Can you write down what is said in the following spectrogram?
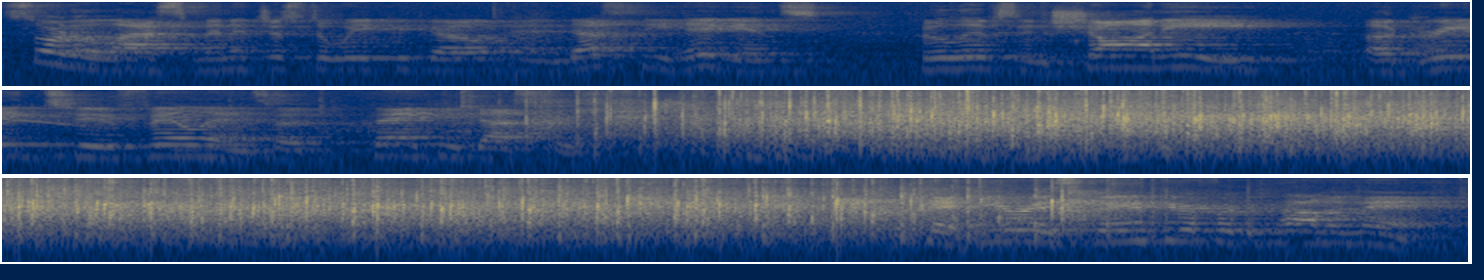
sort of the last minute just a week ago, and Dusty Higgins, who lives in Shawnee, agreed to fill in. So thank you, Dusty. stand here for the common man.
